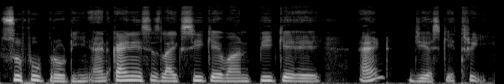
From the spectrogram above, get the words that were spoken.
SUFU protein, and kinases like CK1, PKA, and GSK3.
